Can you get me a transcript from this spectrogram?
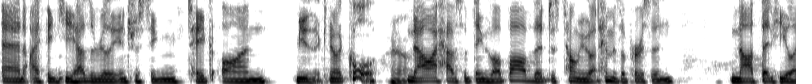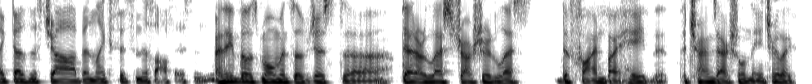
and I think he has a really interesting take on music." And you're like, "Cool." Yeah. now I have some things about Bob that just tell me about him as a person, not that he like does this job and like sits in this office and I think those moments of just uh, that are less structured, less defined by hate, the, the transactional nature. Like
